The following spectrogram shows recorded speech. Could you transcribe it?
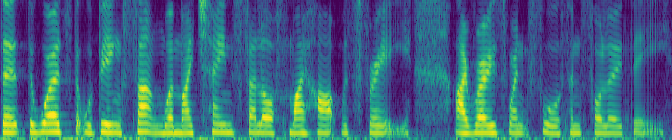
the, the words that were being sung were, My chains fell off, my heart was free. I rose, went forth, and followed thee.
